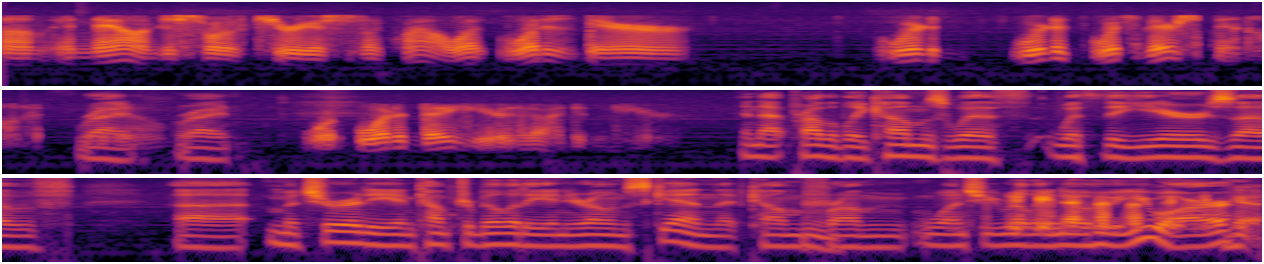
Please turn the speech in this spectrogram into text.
Um, and now I'm just sort of curious. It's like, wow, what what is their where did where did what's their spin on it? you Right. know? Right. What what did they hear that I didn't hear? and that probably comes with with the years of uh, maturity and comfortability in your own skin that come from once you really know who you are. Yeah.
